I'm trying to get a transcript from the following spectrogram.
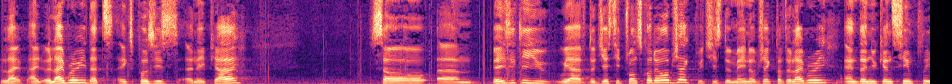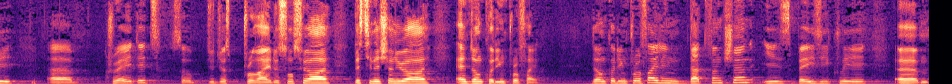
li a library that exposes an API. So um, basically, you, we have the GST transcoder object, which is the main object of the library, and then you can simply uh, create it. So you just provide a source URI, destination URI, and the encoding profile. The encoding profile in that function is basically um,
